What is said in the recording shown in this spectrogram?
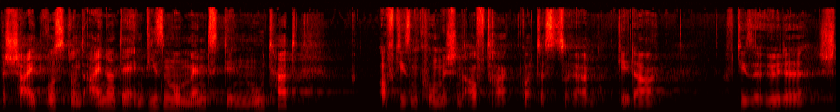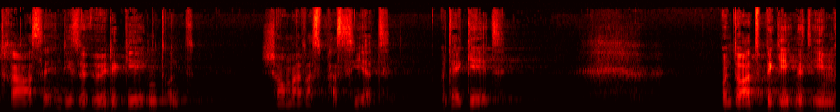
Bescheid wusste und einer, der in diesem Moment den Mut hat, auf diesen komischen Auftrag Gottes zu hören. Geh da auf diese öde Straße, in diese öde Gegend und schau mal, was passiert. Und er geht. Und dort begegnet ihm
